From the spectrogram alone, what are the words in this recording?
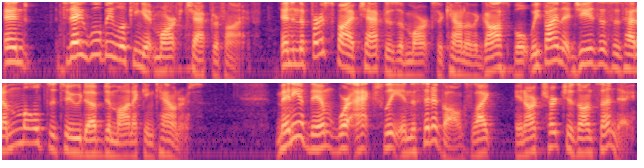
And today we'll be looking at Mark chapter 5. And in the first five chapters of Mark's account of the gospel, we find that Jesus has had a multitude of demonic encounters. Many of them were actually in the synagogues, like in our churches on Sunday.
